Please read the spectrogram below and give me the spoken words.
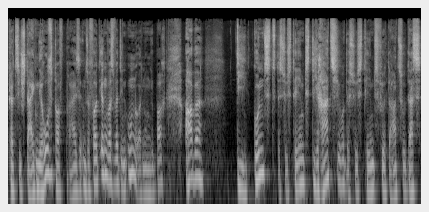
plötzlich steigende Rohstoffpreise und so fort. Irgendwas wird in Unordnung gebracht, aber die Gunst des Systems, die Ratio des Systems führt dazu, dass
